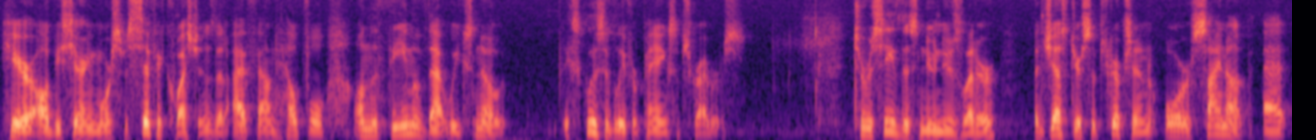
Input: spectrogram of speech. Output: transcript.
Here, I'll be sharing more specific questions that I've found helpful on the theme of that week's note, exclusively for paying subscribers. To receive this new newsletter, adjust your subscription or sign up at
